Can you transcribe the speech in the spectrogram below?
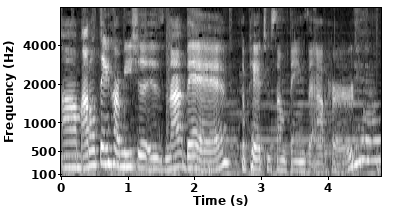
Um, I don't think Hermisha is not bad compared to some things that I've heard. yeah.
